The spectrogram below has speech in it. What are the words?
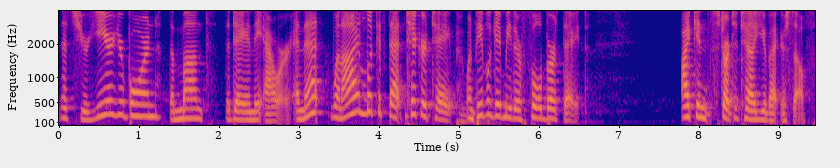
That's your year you're born, the month, the day, and the hour. And that, when I look at that ticker tape, when people give me their full birth date, I can start to tell you about yourself.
